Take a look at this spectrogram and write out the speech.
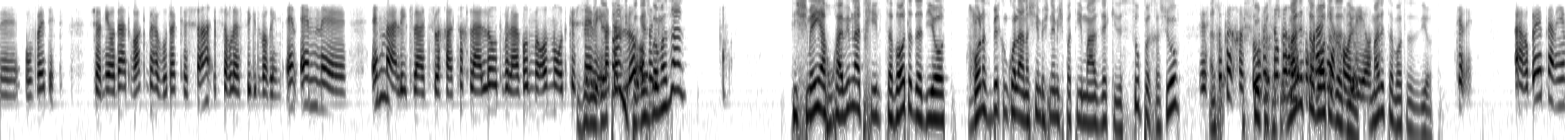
אה, עובדת, שאני יודעת רק בעבודה קשה אפשר להשיג דברים. אין, אין, אה, אין מעלית להצלחה, צריך לעלות ולעבוד מאוד מאוד קשה. ומדי פעם לא ניפגש עובד- במזל. תשמעי, אנחנו חייבים להתחיל, צוואות הדדיות. בואו נסביר קודם כל לאנשים בשני משפטים מה זה, כי זה סופר חשוב. זה אנחנו- סופר חשוב סופר וסופר מה זה מסוכן יכול הדדיות? להיות. מה זה צוואות הדדיות? תראה, הרבה פעמים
